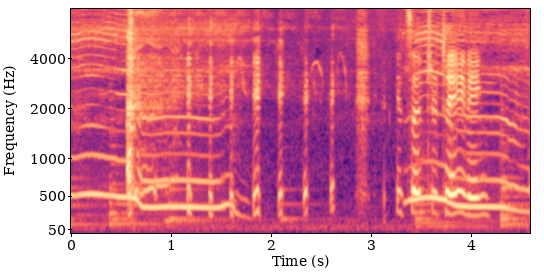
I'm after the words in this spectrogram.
it's entertaining.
